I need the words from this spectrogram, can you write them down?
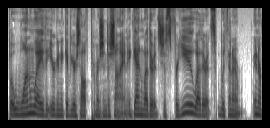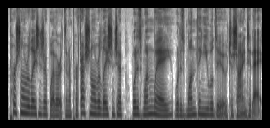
but one way that you're going to give yourself permission to shine. Again, whether it's just for you, whether it's within a interpersonal relationship, whether it's in a professional relationship, what is one way, what is one thing you will do to shine today?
